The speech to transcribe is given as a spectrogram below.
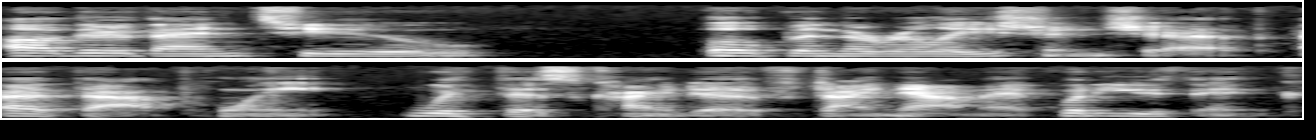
other than to open the relationship at that point with this kind of dynamic. What do you think?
